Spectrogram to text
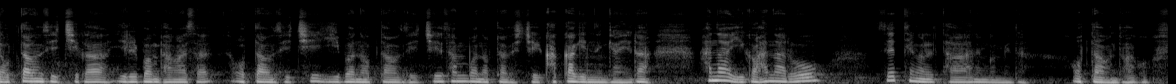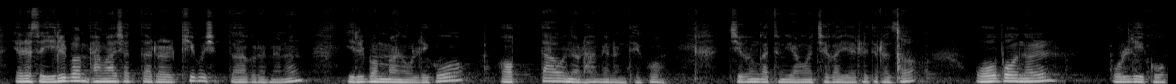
업다운 스위치가 1번 방아사 업다운 스위치, 2번 업다운 스위치, 3번 업다운 스위치 각각 있는 게 아니라 하나 이거 하나로 세팅을 다 하는 겁니다. 업다운도 하고 예를 들어서 1번 방아셨다를 키고 싶다 그러면은 1번만 올리고 업다운을 하면 되고 지금 같은 경우 제가 예를 들어서 5번을 올리고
